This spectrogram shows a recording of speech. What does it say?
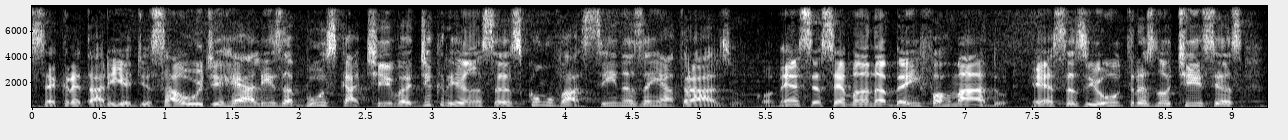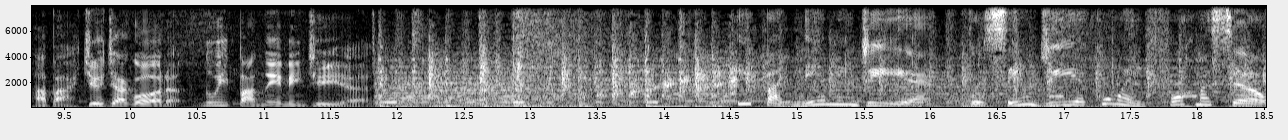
Secretaria de Saúde realiza busca ativa de crianças com vacinas em atraso. Comece a semana bem informado. Essas e outras notícias a partir de agora no Ipanema em Dia. Ipanema em Dia. Você em dia com a informação.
